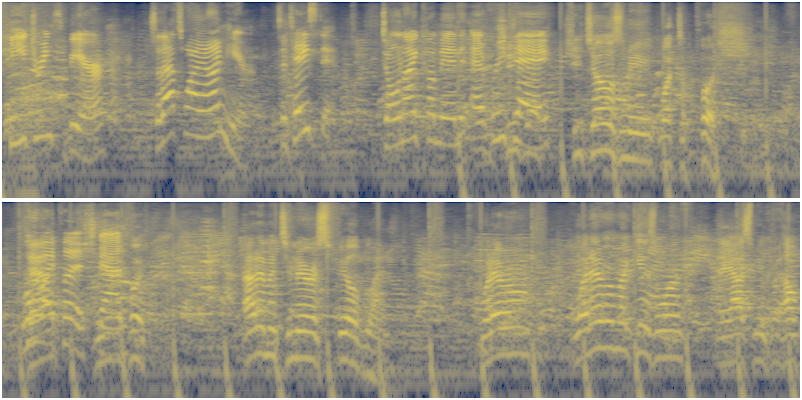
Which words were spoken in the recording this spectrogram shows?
he drinks beer, so that's why I'm here to taste it. Don't I come in every She day? does- She tells me what to push. What do I push, we need to Dad? push Adam and Tamera's field blend. Whatever, whatever my kids want, they ask me for help.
